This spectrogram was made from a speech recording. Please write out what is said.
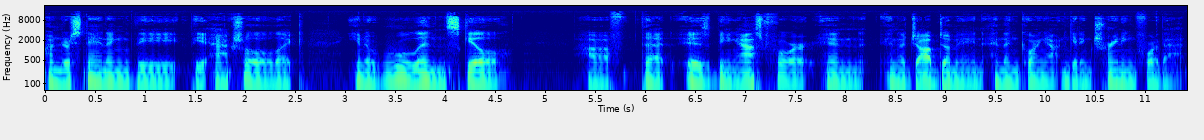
Understanding the the actual like you know rule in skill uh, that is being asked for in in a job domain and then going out and getting training for that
